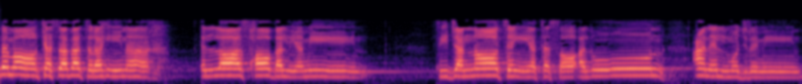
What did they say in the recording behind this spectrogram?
به ما کسبت رهینه الا اصحاب الیمین. فی جنات یتساءلون عن المجرمین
